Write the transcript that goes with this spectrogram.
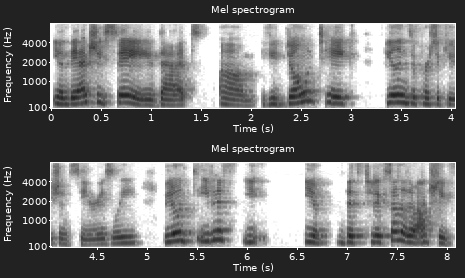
you know, they actually say that um, if you don't take feelings of persecution seriously, we don't, even if you, you know, to the extent that they're actually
